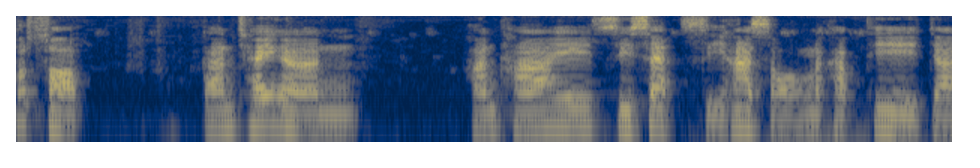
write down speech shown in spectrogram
ทดสอบการใช้งานพานท้าย CZ 452นะครับ ที่จะ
